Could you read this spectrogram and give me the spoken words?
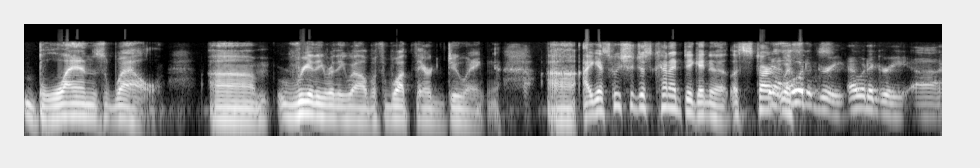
blends well um really really well with what they're doing uh i guess we should just kind of dig into it let's start yeah, with I would agree. I would agree. Uh,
